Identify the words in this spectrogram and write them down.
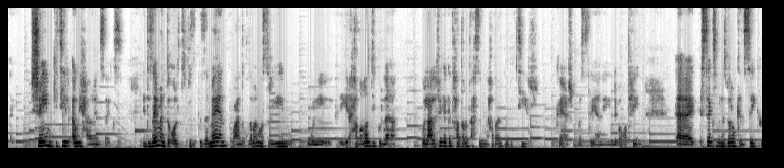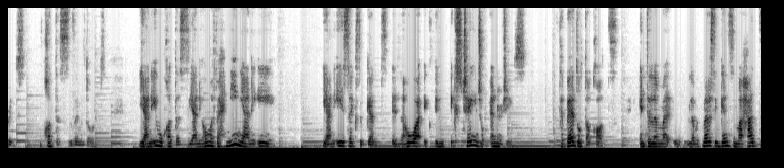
shame كتير قوي حوالين السكس أنت زي ما أنت قلت في زمان وعند قدماء المصريين والحضارات دي كلها واللي على فكرة كانت حضارات أحسن من حضارتنا بكتير أوكي؟ عشان بس يعني نبقى واضحين. آه السكس بالنسبة لهم كان sacred مقدس زي ما أنت قلت. يعني إيه مقدس؟ يعني هم فاهمين يعني إيه يعني إيه سكس بجد؟ اللي هو exchange of energies تبادل طاقات. أنت لما لما تمارس الجنس مع حد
